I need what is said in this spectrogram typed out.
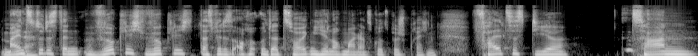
meinst ja. du das denn wirklich, wirklich, dass wir das auch unter Zeugen hier nochmal ganz kurz besprechen? Falls es dir Zahn,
